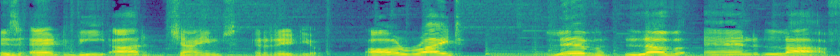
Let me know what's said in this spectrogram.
is at we are Chimes radio और write live love and laugh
